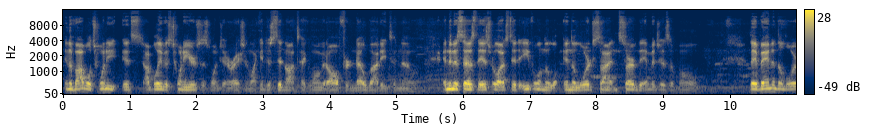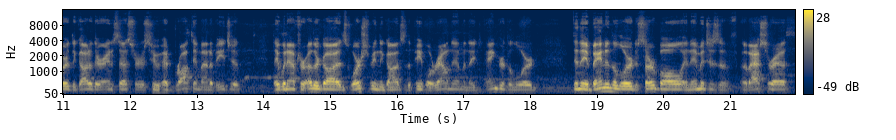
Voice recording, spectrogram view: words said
In the Bible, 20, it's, I believe it's 20 years is one generation. Like it just did not take long at all for nobody to know. And then it says the Israelites did evil in the, in the Lord's sight and served the images of Baal. They abandoned the Lord, the God of their ancestors who had brought them out of Egypt they went after other gods, worshiping the gods of the people around them, and they angered the Lord. Then they abandoned the Lord to serve Baal and images of, of Ashtoreth.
